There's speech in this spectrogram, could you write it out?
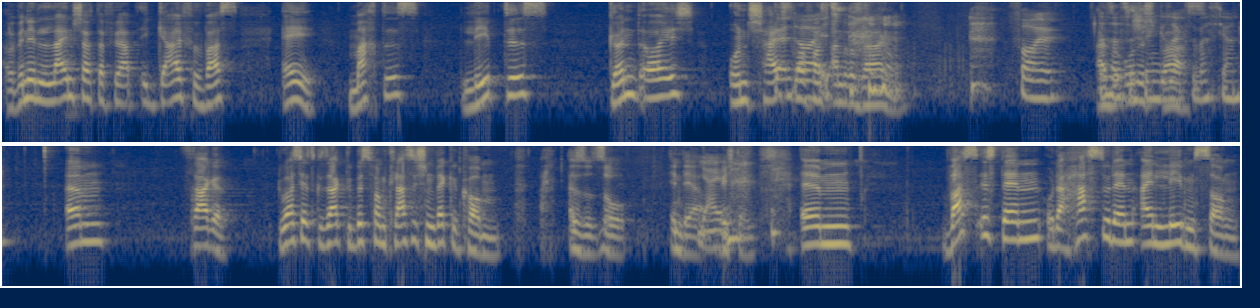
Aber wenn ihr eine Leidenschaft dafür habt, egal für was, ey, macht es, lebt es, gönnt euch und scheißt drauf, was andere sagen. Voll. Das Also hast du ohne schön Spaß. gesagt, Sebastian. Ähm, Frage. Du hast jetzt gesagt, du bist vom Klassischen weggekommen. Also so in der Jein. Richtung. Ähm, was ist denn oder hast du denn einen Lebenssong?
